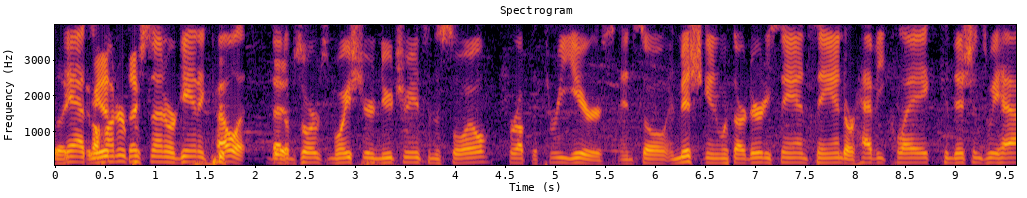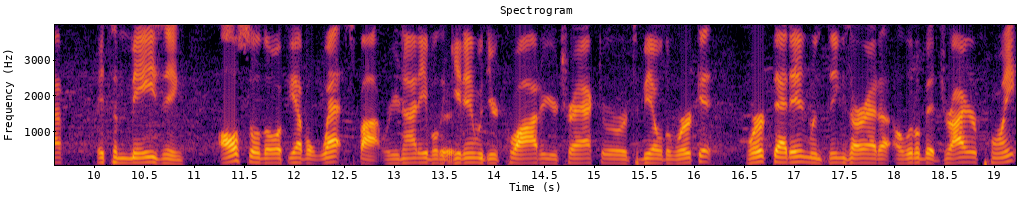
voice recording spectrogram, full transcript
Like, yeah, it's I mean, hundred that's- percent organic pellet that Yeah. absorbs moisture and nutrients in the soil for up to three years. And so in Michigan, with our dirty sand, sand, or heavy clay conditions we have, it's amazing. Also, though, if you have a wet spot where you're not able to get in with your quad or your tractor or to be able to work it, work that in when things are at a, a little bit drier point,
